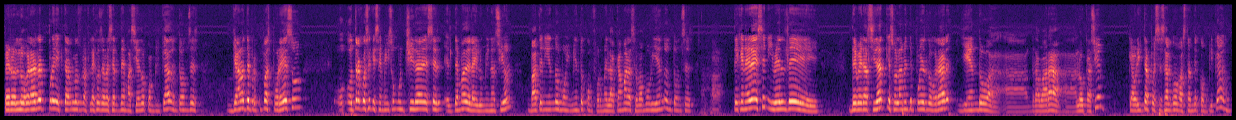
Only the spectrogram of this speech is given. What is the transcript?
pero lograr proyectar los reflejos debe ser demasiado complicado, entonces ya no te preocupas por eso. O- otra cosa que se me hizo muy chida es el, el tema de la iluminación, va teniendo movimiento conforme la cámara se va moviendo, entonces Ajá. te genera ese nivel de, de veracidad que solamente puedes lograr yendo a, a grabar a, a la ocasión, que ahorita pues es algo bastante complicado.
